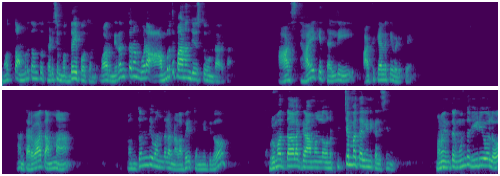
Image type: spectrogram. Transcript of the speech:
మొత్తం అమృతంతో తడిసి ముద్దయిపోతుంది. వారు నిరంతరం కూడా ఆ అమృతపానం చేస్తూ ఉంటారట. ఆ స్థాయికి తల్లి పాతికేళ్ళకే వెళ్ళిపోయింది. దాని తర్వాత అమ్మ పంతొమ్మిది వందల నలభై తొమ్మిదిలో గురుమద్దాల గ్రామంలో ఉన్న పిచ్చమ్మ తల్లిని కలిసింది. మనం ఇంతకుముందు వీడియోలో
